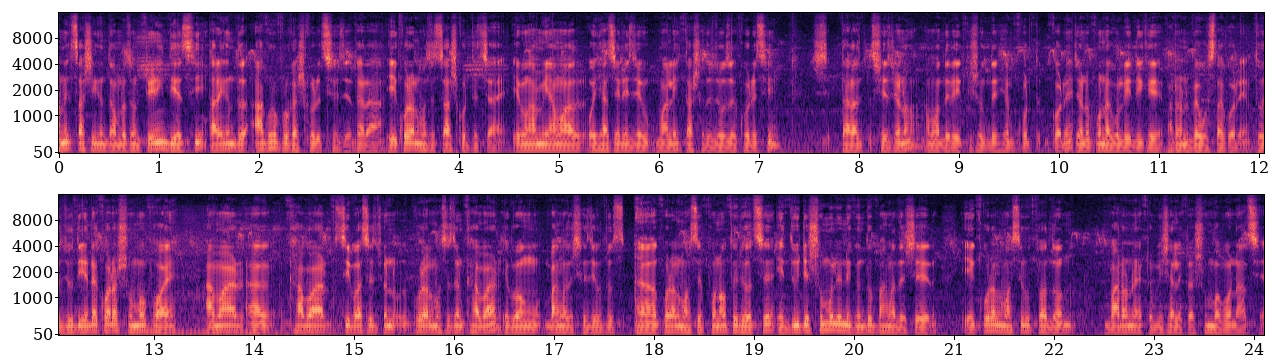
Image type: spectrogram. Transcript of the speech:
অনেক চাষি কিন্তু আমরা যখন ট্রেনিং দিয়েছি, তারা কিন্তু আগ্রহ প্রকাশ করেছে যে তারা এই কোরাল মাছের চাষ করতে চায় এবং আমি আমার ওই হ্যাচারির যে মালিক, তার সাথে যোগাযোগ করেছি। তারা সে যেন আমাদের এই কৃষকদের হেল্প করতে করে, যেন পোনাগুলো এদিকে পাঠানোর ব্যবস্থা করে। তো যদি এটা করা সম্ভব হয়, আমার খাবার, সিবাসের জন্য, কোরাল মাছের জন্য খাবার এবং যেহেতু আহ, কোরাল মাছের পোনাও তৈরি হচ্ছে এই দুইটা সম্মিলনে কিন্তু বাংলাদেশের এই কোরাল মাছের উৎপাদন বাড়ানোর একটা বিশাল একটা সম্ভাবনা আছে।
